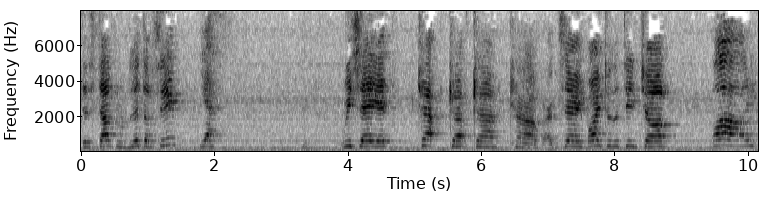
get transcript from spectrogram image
Just start with letter C. Yes. We say it. Cap, cap, cap, cap. And say bye to the teacher. Bye.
